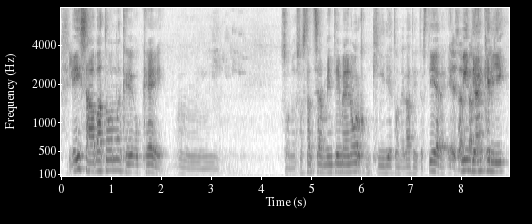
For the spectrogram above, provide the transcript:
Sì. E i Sabaton che ok sono sostanzialmente i menor con chili e tonnellate di tastiere. E quindi anche lì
